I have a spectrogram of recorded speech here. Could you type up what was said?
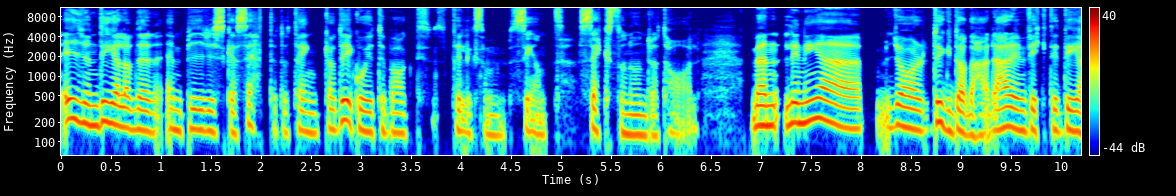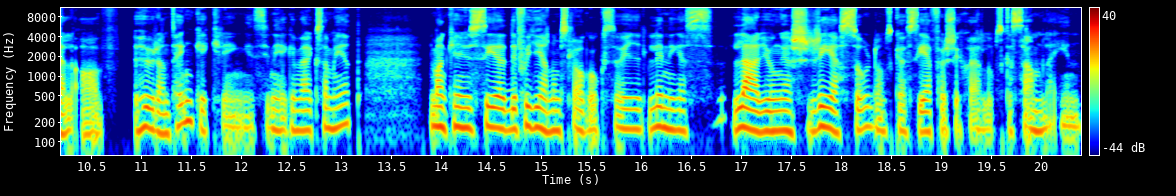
är ju en del av det empiriska sättet att tänka och det går ju tillbaka till, till liksom sent 1600-tal. Men Linné gör dygd av det här. Det här är en viktig del av hur han tänker kring sin egen verksamhet. Man kan ju se, det får genomslag också i Linnés lärjungars resor. De ska se för sig själva, de ska samla in.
